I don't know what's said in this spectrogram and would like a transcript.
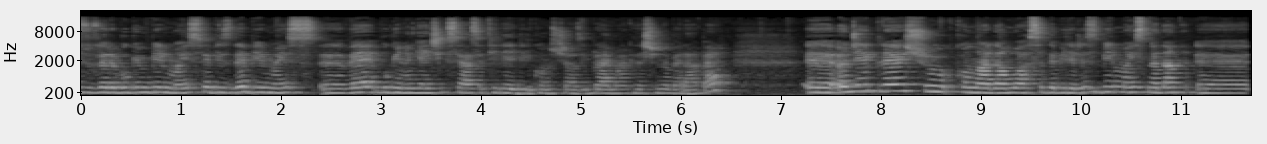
Bildiğiniz üzere bugün 1 Mayıs ve biz de 1 Mayıs e, ve bugünün gençlik siyasetiyle ilgili konuşacağız İbrahim arkadaşımla beraber. E, Öncelikle şu konulardan bahsedebiliriz. 1 Mayıs neden e,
